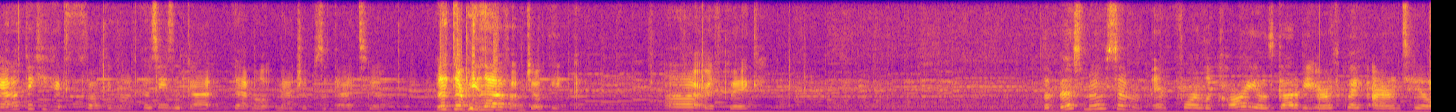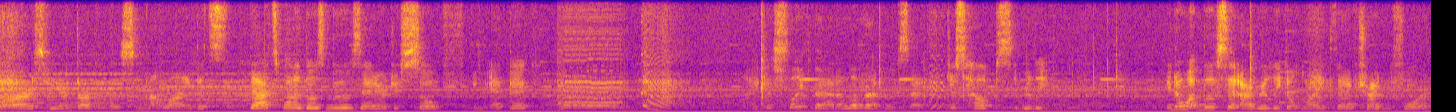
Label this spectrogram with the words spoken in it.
I don't think he could fuck him up because he's a god. That matchup's a god too. Let there be love! I'm joking. Uh, Earthquake. The best moves in, in, for Lucario's gotta be Earthquake, Iron Tail, Aura Sphere, and Dark Pulse. I'm not lying. That's that's one of those moves that are just so epic. I just like that. I love that moveset. It just helps really... You know what moveset I really don't like that I've tried before?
